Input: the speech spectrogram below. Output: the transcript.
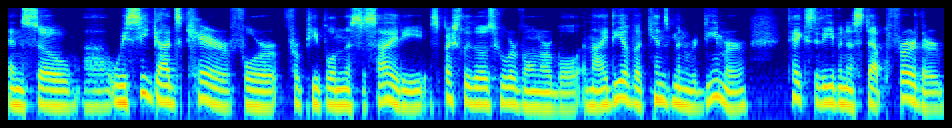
and so uh, we see God's care for for people in this society, especially those who are vulnerable. And the idea of a kinsman redeemer takes it even a step further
